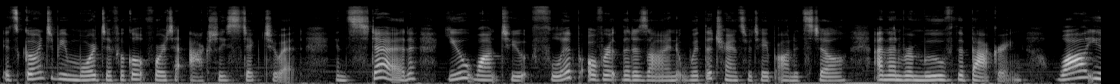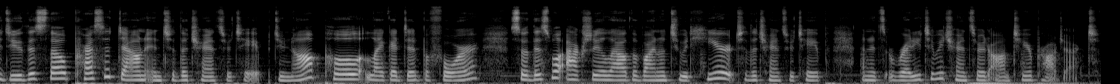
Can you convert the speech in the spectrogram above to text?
it's going to be more difficult for it to actually stick to it. Instead, you want to flip over the design with the transfer tape on it still and then remove the backing. While you do this though, press it down into the transfer tape. Do not pull like I did before. So this will actually allow the vinyl to adhere to the transfer tape and it's ready to be transferred onto your project.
